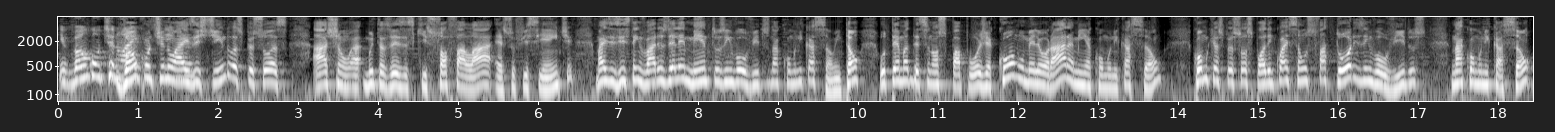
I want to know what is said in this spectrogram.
e, vão continuar vão existindo. continuar existindo. As pessoas acham ah, muitas vezes que só falar é suficiente, mas existem vários elementos envolvidos na comunicação. Então, o tema desse nosso papo hoje é como melhorar a minha comunicação, como que as pessoas podem, quais são os fatores envolvidos na comunicação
